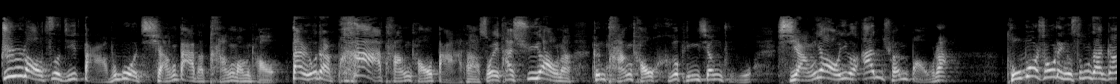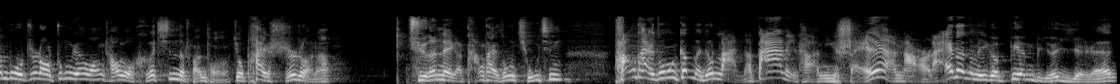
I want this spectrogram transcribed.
知道自己打不过强大的唐王朝，但是有点怕唐朝打他，所以他需要呢跟唐朝和平相处，想要一个安全保障。吐蕃首领松赞干布知道中原王朝有和亲的传统，就派使者呢去跟那个唐太宗求亲。唐太宗根本就懒得搭理他，你谁呀？哪儿来的那么一个边鄙的野人？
